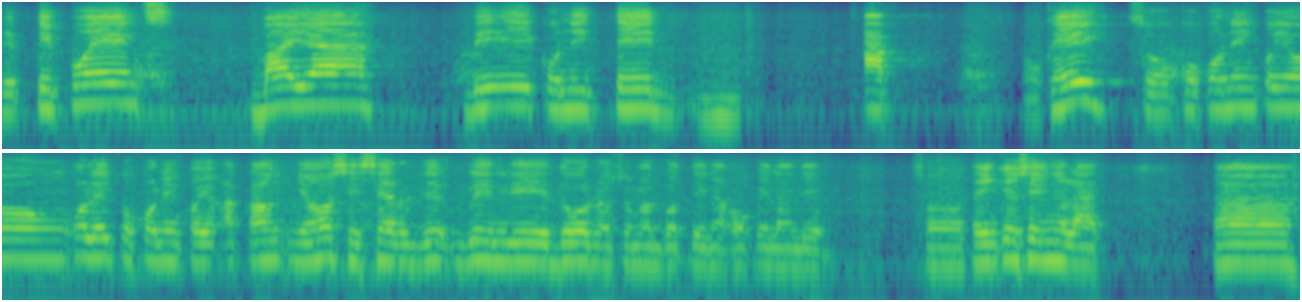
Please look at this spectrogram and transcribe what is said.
50 points via BE Connected. Okay? So, kukunin ko yung, ulit kukunin ko yung account nyo. Si Sir Glenn Lido, no, sumagot din ako. Okay lang din. So, thank you sa inyo lahat. Ah,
